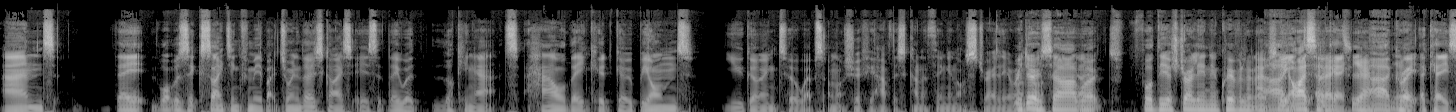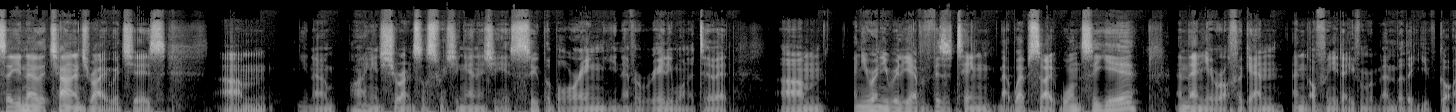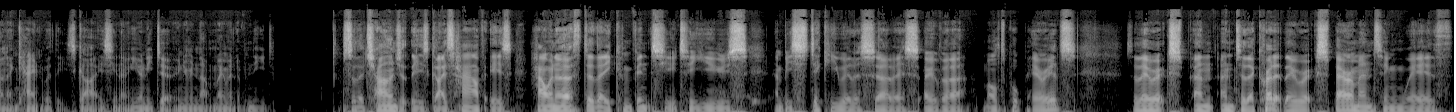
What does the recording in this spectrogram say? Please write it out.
and they what was exciting for me about joining those guys is that they were looking at how they could go beyond you going to a website. I'm not sure if you have this kind of thing in Australia. Or We do. not. So I Yeah. worked for the Australian equivalent, actually. Ah, you- iSelect. okay. Yeah. Ah, yeah. great. Okay, so you know the challenge, right? Which is, um, you know, buying insurance or switching energy is super boring. You never really want to do it, um, and you're only really ever visiting that website once a year, and then you're off again. And often you don't even remember that you've got an account with these guys. You know, you only do it when you're in that moment of need. So the challenge that these guys have is how on earth do they convince you to use and be sticky with a service over multiple periods? So they were, ex- and, and to their credit, they were experimenting with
